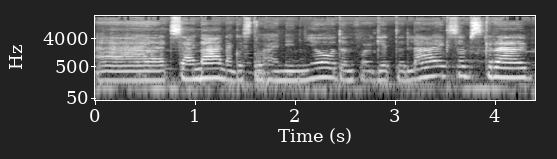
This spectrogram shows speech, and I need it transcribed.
At sana nagustuhan ninyo. Don't forget to like, subscribe,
